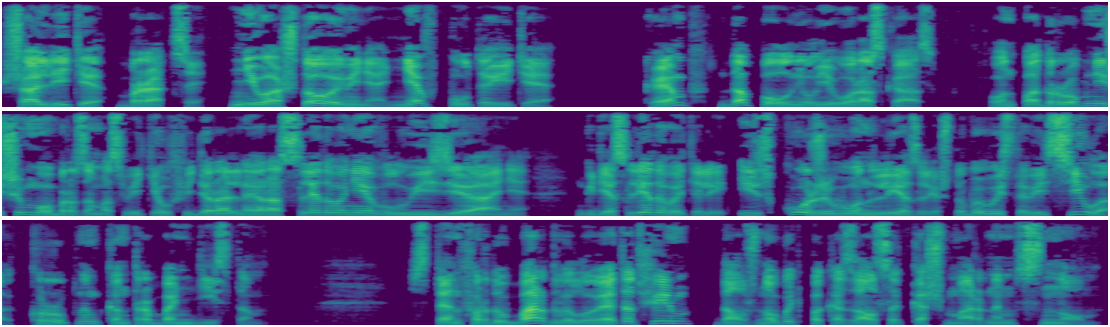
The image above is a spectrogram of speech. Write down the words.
шалите, братцы, ни во что вы меня не впутаете. Кэмп дополнил его рассказ он подробнейшим образом осветил федеральное расследование в Луизиане, где следователи из кожи вон лезли, чтобы выставить Сила крупным контрабандистом. Стэнфорду Бардвеллу этот фильм, должно быть, показался кошмарным сном.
